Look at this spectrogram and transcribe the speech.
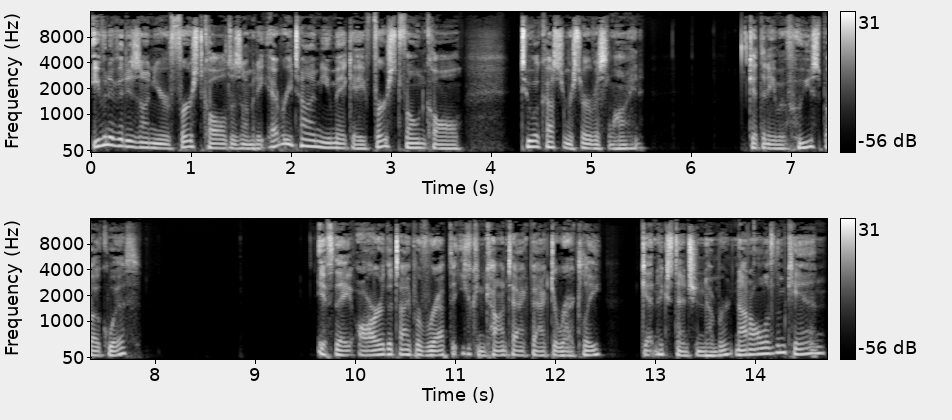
Even if it is on your first call to somebody every time you make a first phone call to a customer service line get the name of who you spoke with. If they are the type of rep that you can contact back directly get an extension number. Not all of them can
